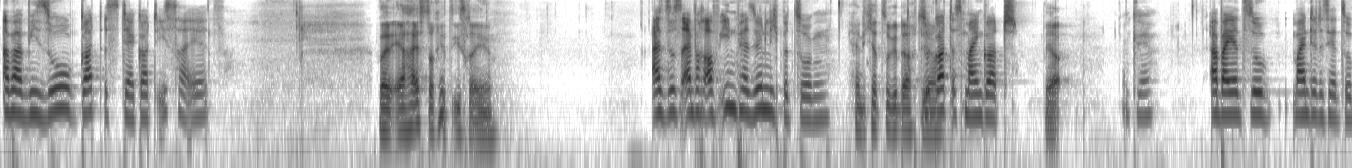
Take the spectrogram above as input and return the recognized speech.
Aber wieso Gott ist der Gott Israels? Weil er heißt doch jetzt Israel. Also es ist einfach auf ihn persönlich bezogen. Hätte ich jetzt so gedacht, So ja. Gott ist mein Gott. Ja. Okay. Aber jetzt so, meint ihr das jetzt so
